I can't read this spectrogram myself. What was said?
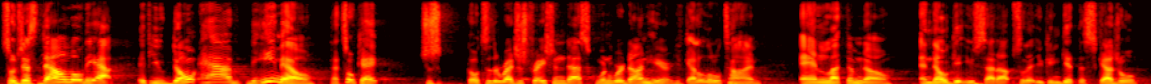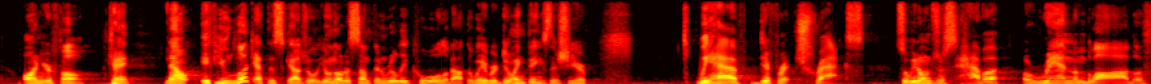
So just download the app. If you don't have the email, that's okay just go to the registration desk when we're done here, you've got a little time, and let them know, and they'll get you set up so that you can get the schedule on your phone, okay? Now, if you look at the schedule, you'll notice something really cool about the way we're doing things this year. We have different tracks. So we don't just have a, a random blob of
